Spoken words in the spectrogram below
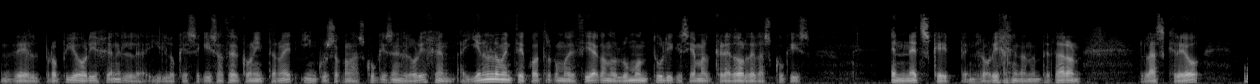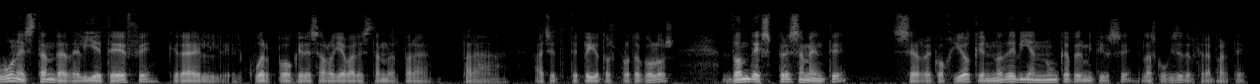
del propio origen y lo que se quiso hacer con Internet, incluso con las cookies en el origen. Allí en el 94, como decía, cuando Lumon Tully, que se llama el creador de las cookies en Netscape, en el origen, cuando empezaron, las creó, hubo un estándar del IETF, que era el, el cuerpo que desarrollaba el estándar para, para HTTP y otros protocolos, donde expresamente se recogió que no debían nunca permitirse las cookies de tercera parte.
